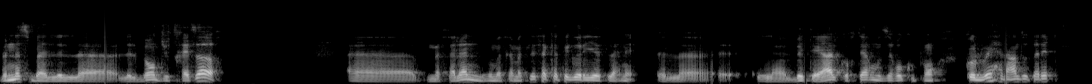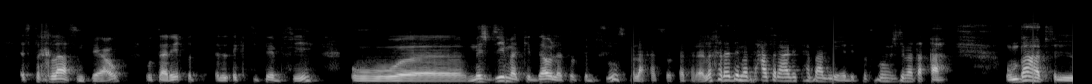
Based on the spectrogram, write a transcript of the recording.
بالنسبة لل bons du Trésor مثلا هما ثم ثلاثة catégorie يات لهنا. ال BTA ال court terme و zéro coupon. كل واحد عنده طريقة استخلاص نتاعو وطريقة الاكتتاب فيه. ومش ديما كي الدولة تطلب فلوس بالاخص الفترة الأخرى ديما تحصل عليه تحب عليه هذه تطلب مش ديما تلقاها ومن بعد في ال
